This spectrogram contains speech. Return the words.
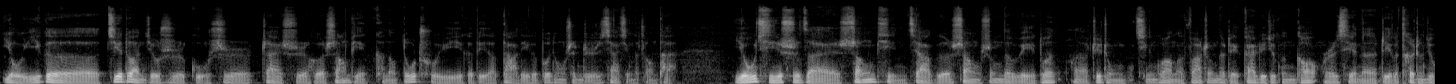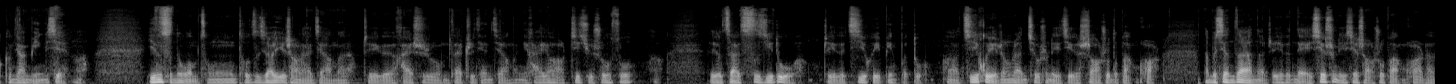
有一个阶段就是股市、债市和商品可能都处于一个比较大的一个波动，甚至是下行的状态。尤其是在商品价格上升的尾端啊，这种情况呢发生的这概率就更高，而且呢这个特征就更加明显啊。因此呢，我们从投资交易上来讲呢，这个还是我们在之前讲的，你还要继续收缩啊。就在四季度啊，这个机会并不多啊，机会仍然就是那几个少数的板块。那么现在呢，这个哪些是那些少数板块呢？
